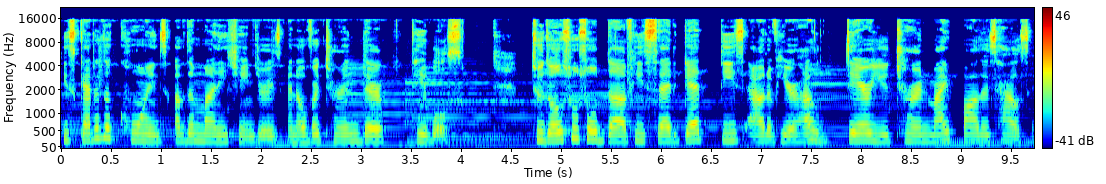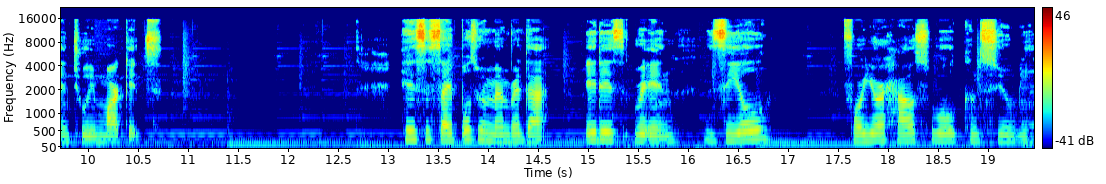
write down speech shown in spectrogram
He scattered the coins of the money changers and overturned their tables. To those who sold dove, he said, Get these out of here. How dare you turn my father's house into a market? His disciples remembered that it is written, Zeal for your house will consume me.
